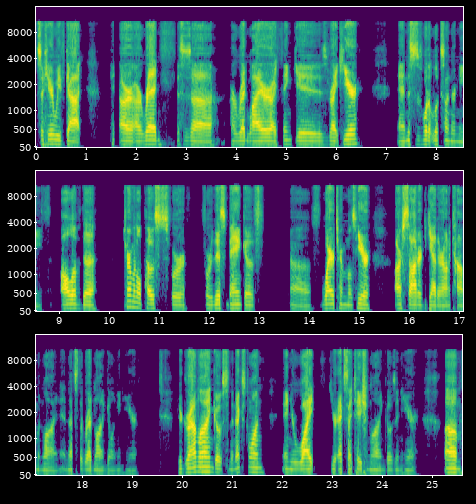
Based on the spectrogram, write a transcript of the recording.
So here we've got our, our red, this is uh, our red wire I think is right here, and this is what it looks underneath. All of the terminal posts for, for this bank of uh, wire terminals here are soldered together on a common line, and that's the red line going in here. Your ground line goes to the next one, and your white, your excitation line goes in here. Um,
